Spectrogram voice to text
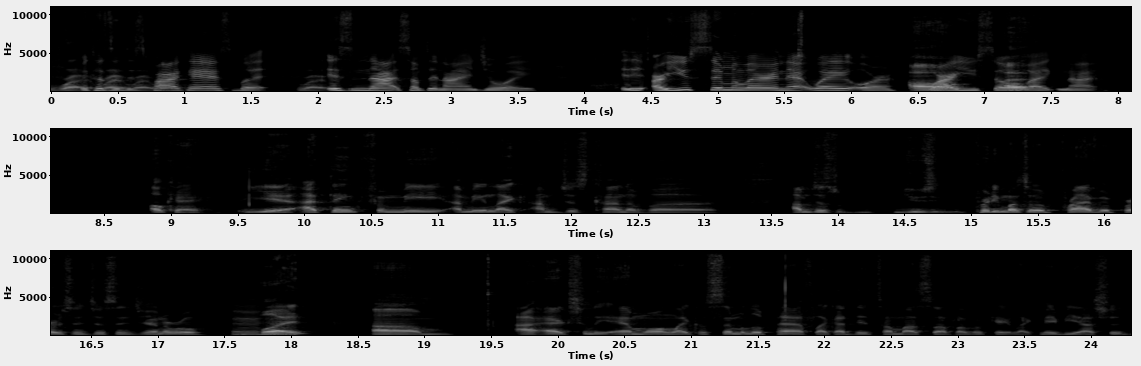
Right. because right, of this right, podcast, but it's not something I enjoy. Are you similar in that way or why Uh, are you so I- like not Okay. Yeah, I think for me, I mean, like I'm just kind of uh I'm just usually pretty much a private person just in general. Mhm. But um I actually am on like a similar path. Like I did tell myself, like, okay, like maybe I should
